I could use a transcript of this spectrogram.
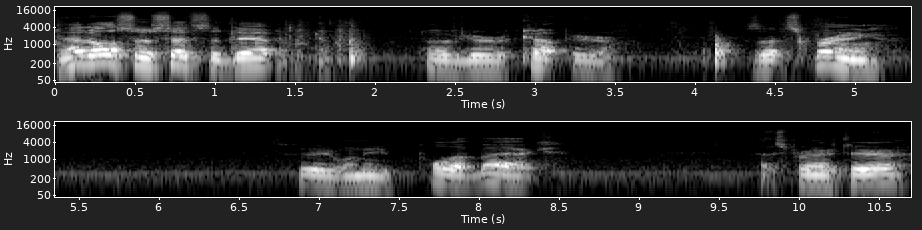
That also sets the depth of your cup here. So that spring, see when you pull that back, that spring right there,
